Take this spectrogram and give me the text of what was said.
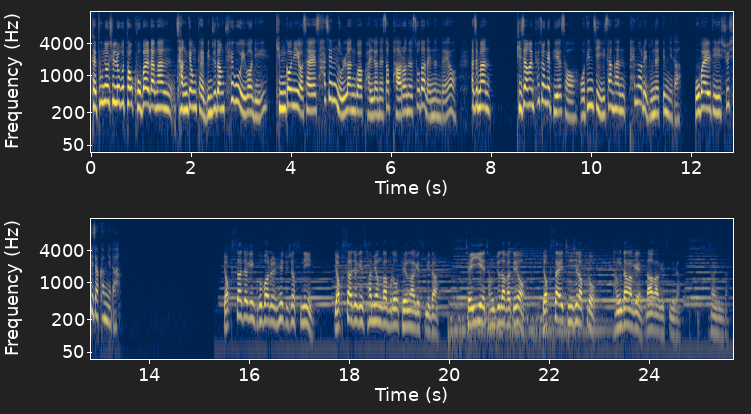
대통령실로부터 고발당한 장경태 민주당 최고위원이 김건희 여사의 사진 논란과 관련해서 발언을 쏟아냈는데요. 하지만 비장한 표정에 비해서 어딘지 이상한 패널이 눈에 띕니다. 모바일 D 이슈 시작합니다. 역사적인 고발을 해주셨으니 역사적인 사명감으로 대응하겠습니다. 제2의 장준하가 되어 역사의 진실 앞으로 당당하게 나아가겠습니다. 이상입니다.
